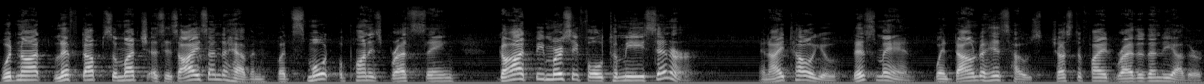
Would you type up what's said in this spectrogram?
would not lift up so much as his eyes unto heaven, but smote upon his breast, saying, God be merciful to me, sinner. And I tell you, this man went down to his house justified rather than the other.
